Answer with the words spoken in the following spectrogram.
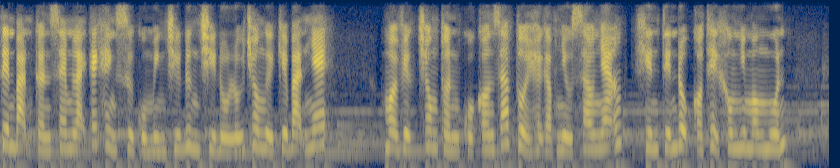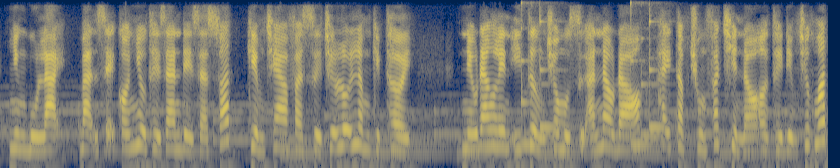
tiên bạn cần xem lại cách hành xử của mình chứ đừng chỉ đổ lỗi cho người kia bạn nhé. Mọi việc trong tuần của con giáp tuổi hợi gặp nhiều sao nhãng, khiến tiến độ có thể không như mong muốn. Nhưng bù lại, bạn sẽ có nhiều thời gian để giả soát, kiểm tra và sửa chữa lỗi lầm kịp thời. Nếu đang lên ý tưởng cho một dự án nào đó, hãy tập trung phát triển nó ở thời điểm trước mắt.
